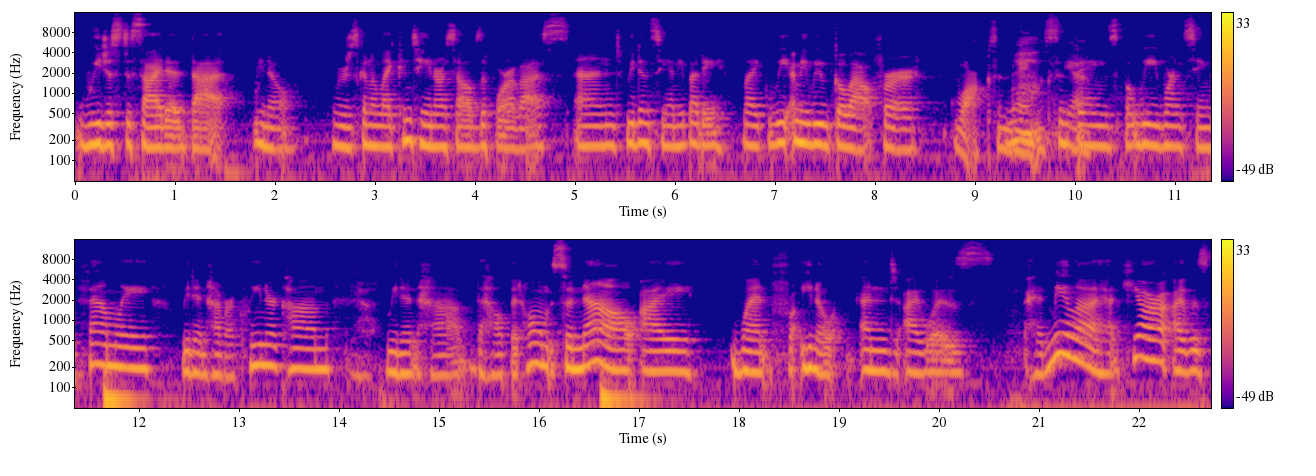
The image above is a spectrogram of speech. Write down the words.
we just decided that you know we were just gonna like contain ourselves, the four of us, and we didn't see anybody. Like we, I mean, we would go out for Walks and things. walks and yeah. things, but we weren't seeing family. We didn't have our cleaner come. Yeah. We didn't have the help at home. So now I went, fr- you know, and I was, I had Mila, I had Kiara, I was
